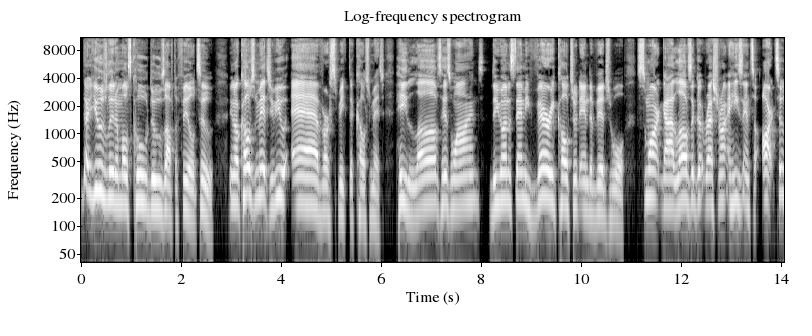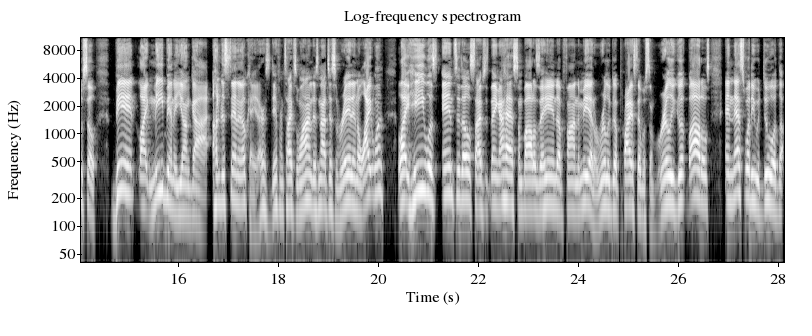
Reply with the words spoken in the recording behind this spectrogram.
They're usually the most cool dudes off the field, too. You know, Coach Mitch, if you ever speak to Coach Mitch, he loves his wines. Do you understand me? Very cultured individual, smart guy, loves a good restaurant, and he's into art too. So, being like me, being a young guy, understanding, okay, there's different types of wine. There's not just a red and a white one. Like he was into those types of things. I had some bottles that he ended up finding me at a really good price. There was some really good bottles, and that's what he would do. Or the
